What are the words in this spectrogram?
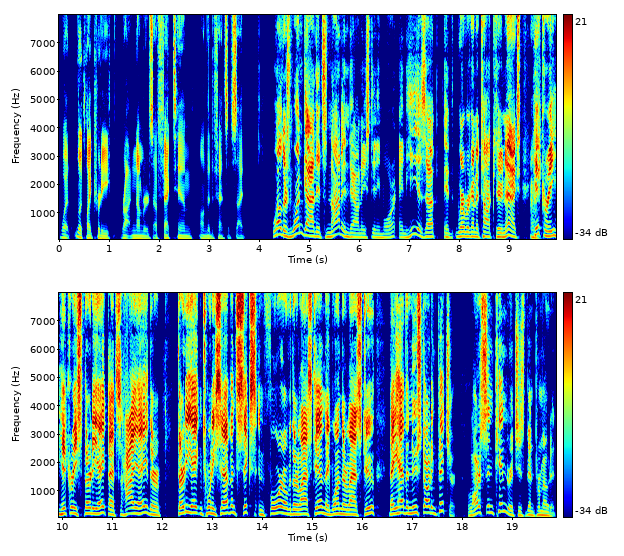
what looked like pretty rotten numbers affect him on the defensive side. Well, there's one guy that's not in Down East anymore, and he is up at where we're going to talk to next. Hickory. Hickory's 38. That's high A. They're 38 and 27, six and four over their last 10. They've won their last two. They have a new starting pitcher. Larson Kindreich has been promoted.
